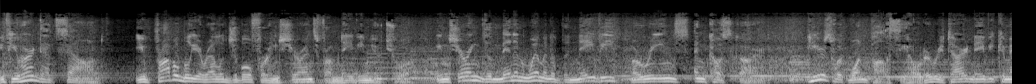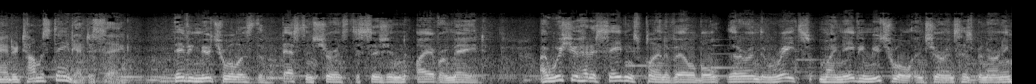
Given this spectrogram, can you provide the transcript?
If you heard that sound, you probably are eligible for insurance from Navy Mutual, insuring the men and women of the Navy, Marines, and Coast Guard. Here's what one policyholder, retired Navy Commander Thomas Dade, had to say. Navy Mutual is the best insurance decision I ever made. I wish you had a savings plan available that earned the rates my Navy Mutual insurance has been earning.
